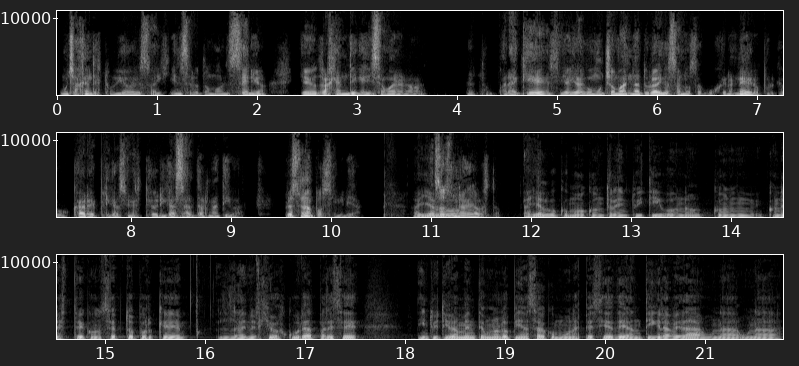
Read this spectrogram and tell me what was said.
mucha gente estudió eso, hay quien se lo tomó en serio, y hay otra gente que dice, bueno, no, ¿para qué? Si hay algo mucho más natural que son los agujeros negros, porque buscar explicaciones teóricas alternativas. Pero es una posibilidad. ¿Hay eso algo, es una Gravstar. Hay algo como contraintuitivo, ¿no? Con, con este concepto, porque la energía oscura parece, intuitivamente uno lo piensa como una especie de antigravedad, una, una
